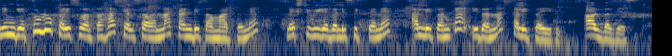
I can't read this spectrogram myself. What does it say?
ನಿಮಗೆ ತುಳು ಕಲಿಸುವಂತಹ ಕೆಲಸವನ್ನು ಖಂಡಿತ ಮಾಡ್ತೇನೆ. ನೆಕ್ಸ್ಟ್ ವಿಡಿಯೋದಲ್ಲಿ ಸಿಗ್ತೇನೆ. ಅಲ್ಲಿ ತನಕ ಇದನ್ನು ಕಲಿತಾ ಇರಿ. ಆಲ್ ದ ಬೆಸ್ಟ್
